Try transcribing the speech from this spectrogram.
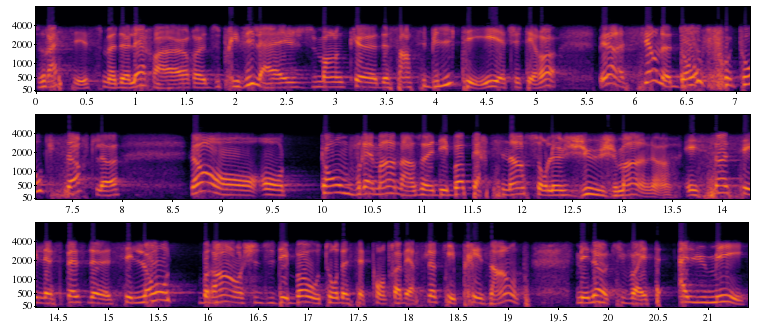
du racisme, de l'erreur, euh, du privilège, du manque de sensibilité, etc. Mais là, si on a d'autres photos qui sortent, là, là, on, tombe vraiment dans un débat pertinent sur le jugement. Et ça, c'est l'espèce de, c'est l'autre branche du débat autour de cette controverse-là qui est présente, mais là, qui va être allumée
